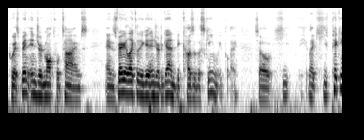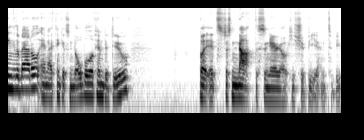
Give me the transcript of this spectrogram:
who has been injured multiple times and is very likely to get injured again because of the scheme we play. So he like he's picking the battle and I think it's noble of him to do, but it's just not the scenario he should be in to be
